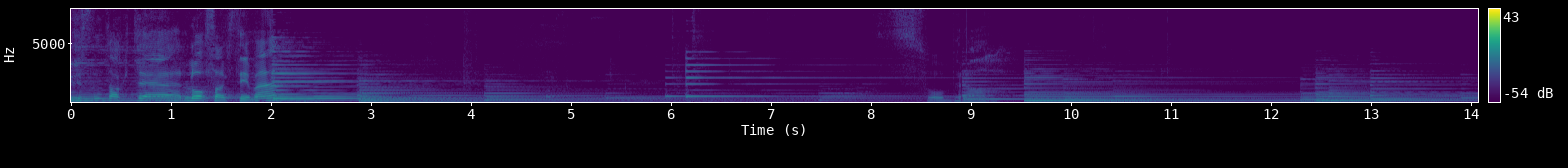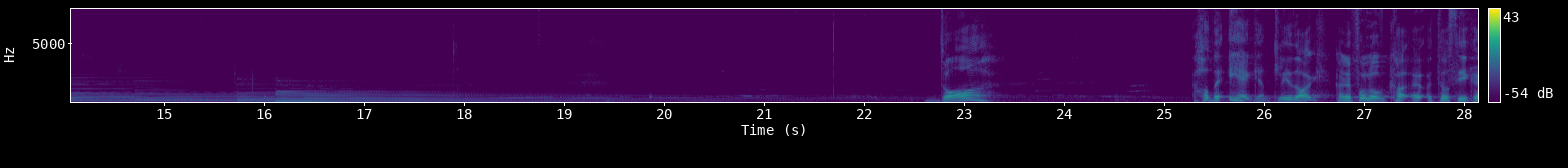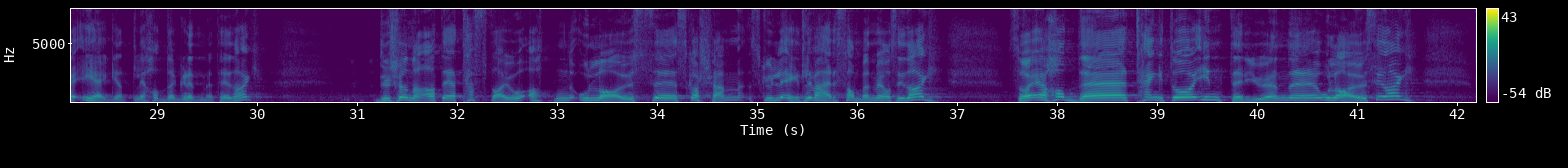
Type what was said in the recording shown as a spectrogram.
Tusen takk til lovsangsteamet. Hadde egentlig i dag Kan jeg få lov til å si hva jeg egentlig hadde gledet meg til i dag? Du skjønner at jeg tefta jo at en Olaus eh, Skarsheim skulle egentlig være sammen med oss i dag. Så jeg hadde tenkt å intervjue en eh, Olaus i dag.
